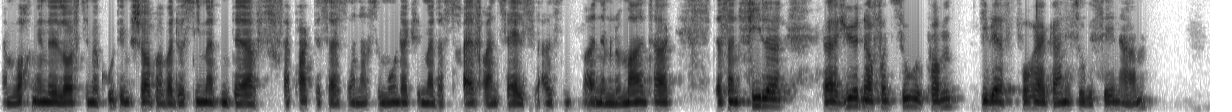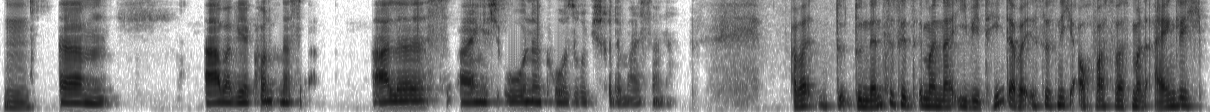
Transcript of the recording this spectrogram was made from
am Wochenende läuft es immer gut im Shop, aber du hast niemanden, der verpackt. Das heißt, dann hast du montags immer das Dreifache an Sales als bei einem normalen Tag. Da sind viele äh, Hürden auf uns zugekommen, die wir vorher gar nicht so gesehen haben. Mhm. Ähm, aber wir konnten das alles eigentlich ohne große Rückschritte meistern. Aber du, du nennst es jetzt immer Naivität, aber ist es nicht auch was, was man eigentlich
